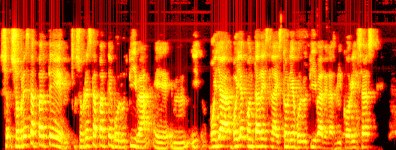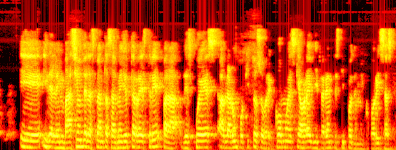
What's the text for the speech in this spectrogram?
sobre esta parte, sobre esta parte evolutiva, eh, voy, a, voy a contar la historia evolutiva de las micorrizas eh, y de la invasión de las plantas al medio terrestre para después hablar un poquito sobre cómo es que ahora hay diferentes tipos de micorrizas.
